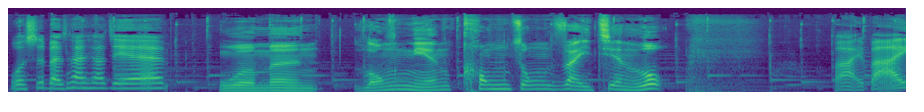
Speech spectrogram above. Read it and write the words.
我是本善小姐，我们龙年空中再见喽！拜拜，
